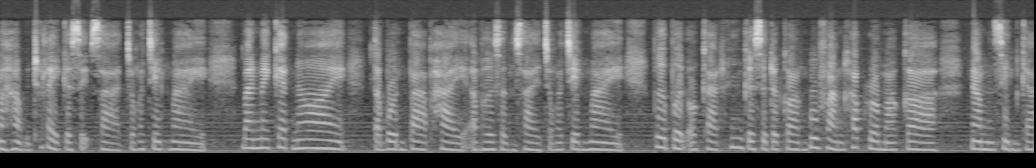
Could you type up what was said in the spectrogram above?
มหาวิทยาลัยเกษตรศาสตร์จังหวัดเชียงใหม่ บ้านไม้แก้ดน้อยตำบลป่าไผ่อำเภอสันทรายจังหวัดเชียงใหม่ เพื่อเปิดโอกาสให้เกษตรกรผู้ฟังครอบครัวมกนำสินค้า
